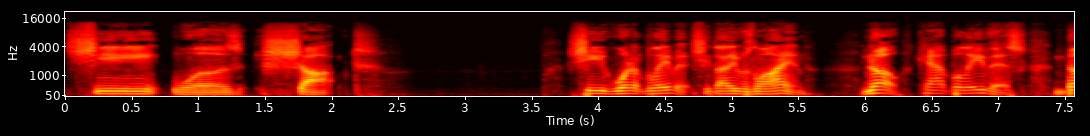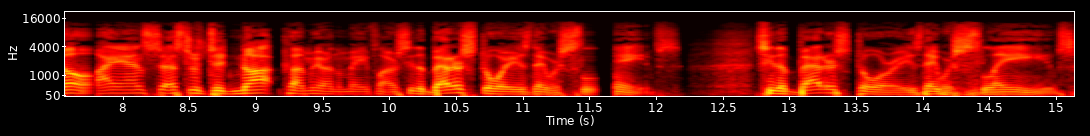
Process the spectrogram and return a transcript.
She was shocked. She wouldn't believe it. She thought he was lying. No, can't believe this. No, my ancestors did not come here on the Mayflower. See, the better story is they were slaves. See, the better story is they were slaves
